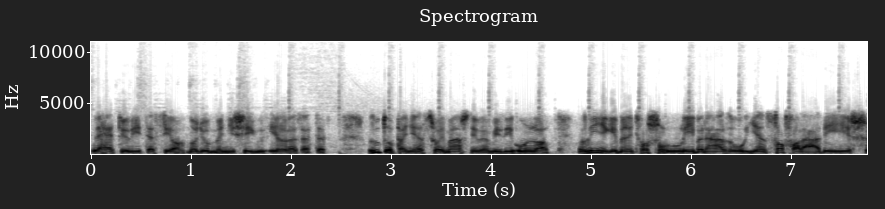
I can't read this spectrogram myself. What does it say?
lehetővé teszi a nagyobb mennyiségű élvezetet. Az utópenyesz, vagy más néven vízihulla, az lényegében egy hasonló lében ázó, ilyen szafaládé és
